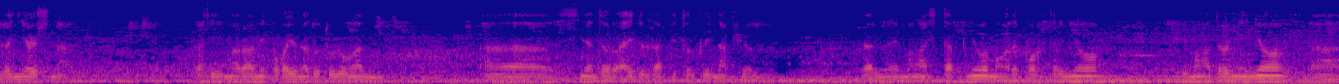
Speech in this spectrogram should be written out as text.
ilang years na. Kasi marami po kayo natutulungan. Ah, Senador Idol Rapid Tulpo in Action. Lalo na yung mga staff nyo, mga reporter nyo, yung mga attorney nyo na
